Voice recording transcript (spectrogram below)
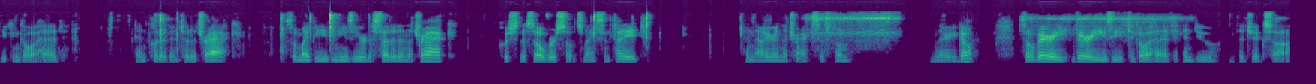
you can go ahead and put it into the track. So it might be even easier to set it in the track, push this over so it's nice and tight. And now you're in the track system. And there you go. So very, very easy to go ahead and do the jigsaw.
